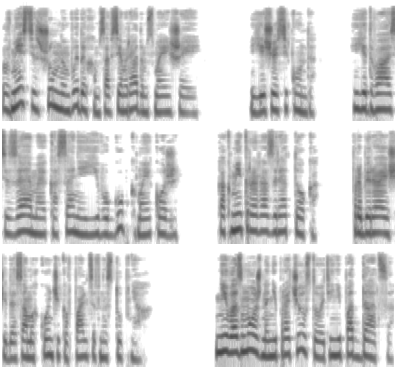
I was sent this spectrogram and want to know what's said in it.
Вместе с шумным выдохом совсем рядом с моей шеей. Еще секунда. Едва осязаемое касание его губ к моей коже, как микроразряд тока, пробирающий до самых кончиков пальцев на ступнях. Невозможно не прочувствовать и не поддаться.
